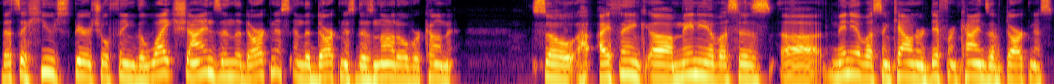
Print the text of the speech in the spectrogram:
That's a huge spiritual thing. The light shines in the darkness and the darkness does not overcome it. So I think uh, many of us is uh, many of us encounter different kinds of darkness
